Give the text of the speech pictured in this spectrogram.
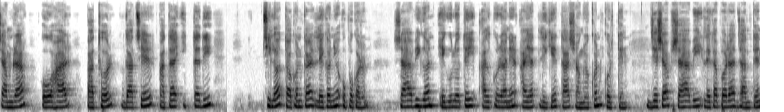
চামড়া ও হাড়, পাথর, গাছের পাতা ইত্যাদি ছিল তখনকার লেখনীয় উপকরণ। সাহাবিগণ এগুলোতেই আল কোরআনের আয়াত লিখে তা সংরক্ষণ করতেন। যেসব সাহাবি লেখাপড়া জানতেন,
